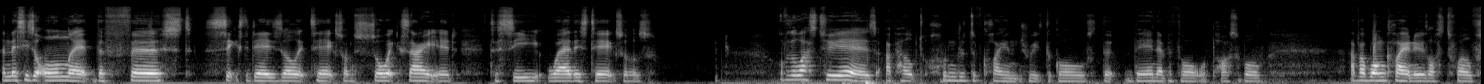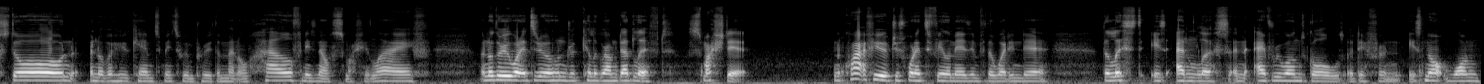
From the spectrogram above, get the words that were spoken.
And this is only the first 60 days is all it takes, so I'm so excited to see where this takes us. Over the last two years, I've helped hundreds of clients reach the goals that they never thought were possible. I've had one client who's lost 12 stone, another who came to me to improve their mental health and is now smashing life, another who wanted to do a 100 kilogram deadlift, smashed it, and quite a few have just wanted to feel amazing for the wedding day. The list is endless and everyone's goals are different. It's not one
